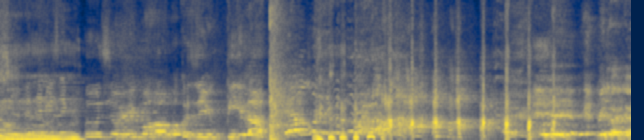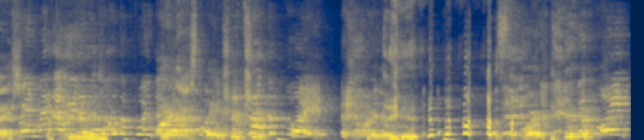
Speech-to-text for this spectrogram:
sorry. And then he's like, oh, sorry, mahaba kasi yung pila. What? Okay, wait lang guys. Wait, wait, wait, that's not the point. Oh, That's yes, not the no, point. shoot, That's not the point. Alright, go. What's the point? the point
